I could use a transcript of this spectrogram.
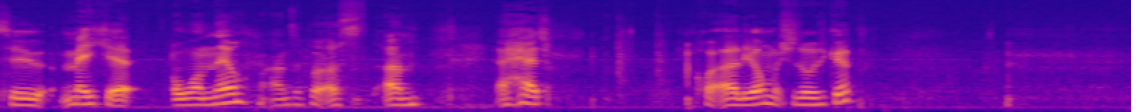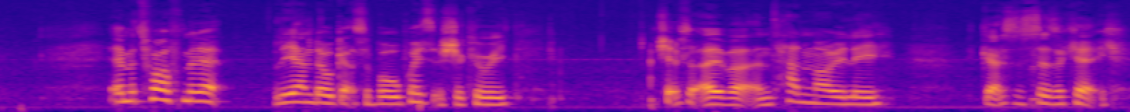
to make it a 1 0 and to put us um, ahead quite early on, which is always good. In the 12th minute, Leandro gets the ball, plays it Shaqiri, chips it over, and Tadanari Lee gets a scissor kick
